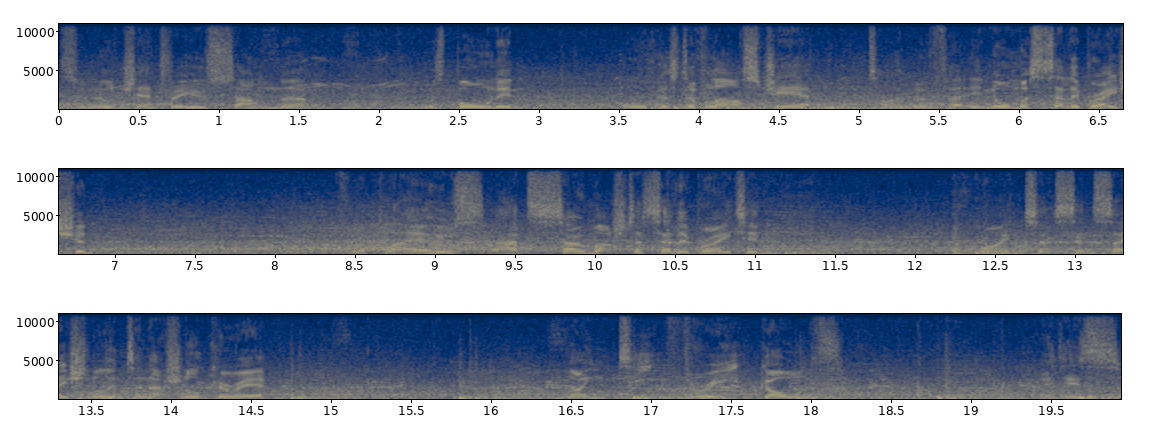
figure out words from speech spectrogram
Sunil Chhetri, whose son uh, was born in August of last year, time of uh, enormous celebration for a player who's had so much to celebrate in a quite uh, sensational international career. 93 goals. It is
